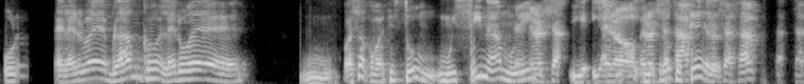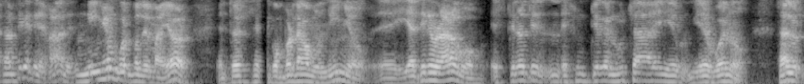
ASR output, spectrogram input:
un- el héroe blanco, el héroe eso, como decís tú, muy sina, muy. Pero, Sha- y, y pero, pero Shazam, que- pero Shazam, Shazam sí que tiene mal. Es un niño en cuerpo de mayor. Entonces se comporta como un niño. Eh, ya tiene un algo. Este no tiene, es un tío que lucha y, y es bueno. ¿Sabes?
